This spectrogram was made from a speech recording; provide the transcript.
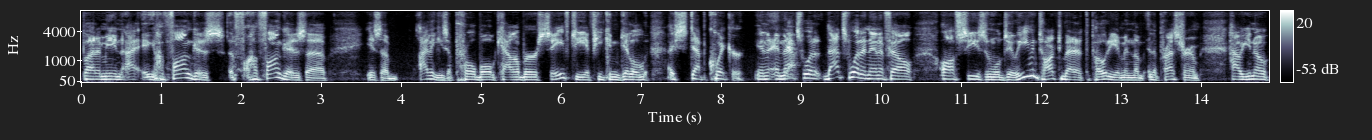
but I mean, I, Hufanga's Hufanga is a is a I think he's a Pro Bowl caliber safety if he can get a, a step quicker. And and that's yeah. what that's what an NFL offseason will do. He even talked about it at the podium in the in the press room, how you know,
